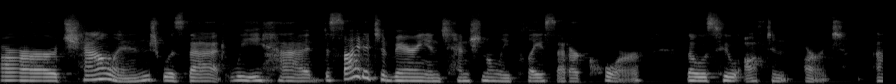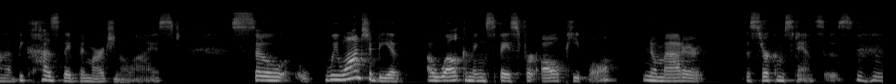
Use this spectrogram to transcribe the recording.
our challenge was that we had decided to very intentionally place at our core those who often aren't uh, because they've been marginalized. So we want to be a, a, welcoming space for all people, no matter the circumstances, mm-hmm.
